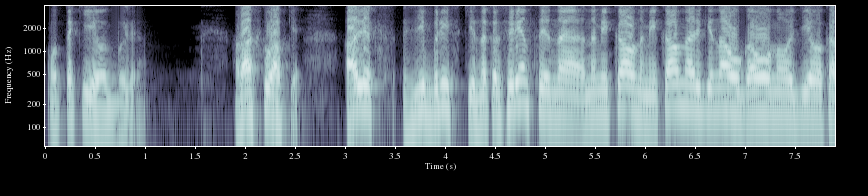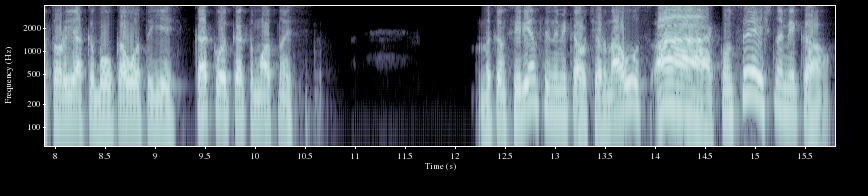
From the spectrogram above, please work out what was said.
Вот такие вот были раскладки. Алекс Зибрицкий на конференции намекал, намекал на оригинал уголовного дела, который якобы у кого-то есть. Как вы к этому относитесь? На конференции намекал, Черноус. А, Кунцевич намекал.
